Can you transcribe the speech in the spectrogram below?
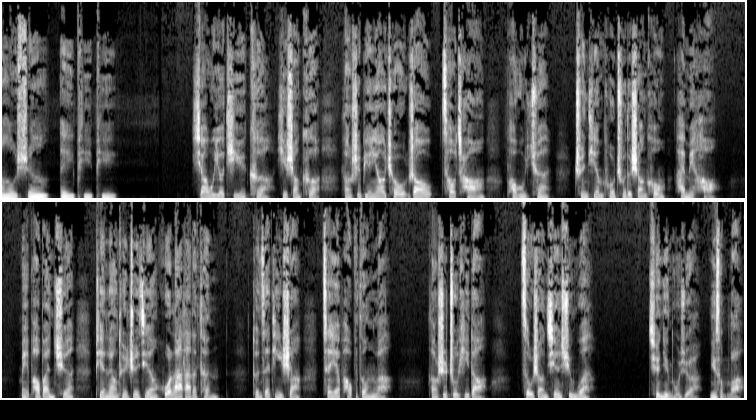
猫声 A P P。下午有体育课，一上课，老师便要求绕操场跑五圈。春天破处的伤口还没好，没跑半圈，便两腿之间火辣辣的疼，蹲在地上再也跑不动了。老师注意到，走上前询问：“千景同学，你怎么了？”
